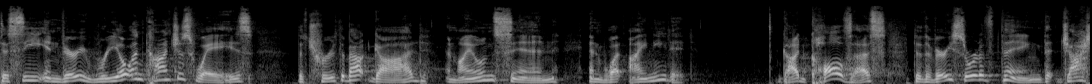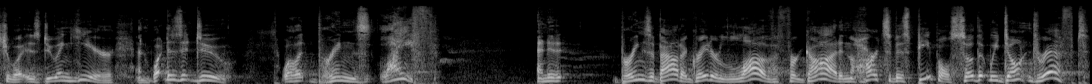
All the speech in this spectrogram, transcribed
to see in very real and conscious ways the truth about God and my own sin and what I needed. God calls us to the very sort of thing that Joshua is doing here. And what does it do? Well, it brings life. And it brings about a greater love for God in the hearts of his people so that we don't drift.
